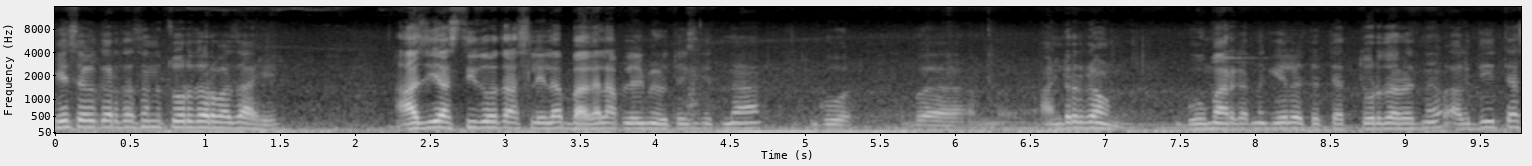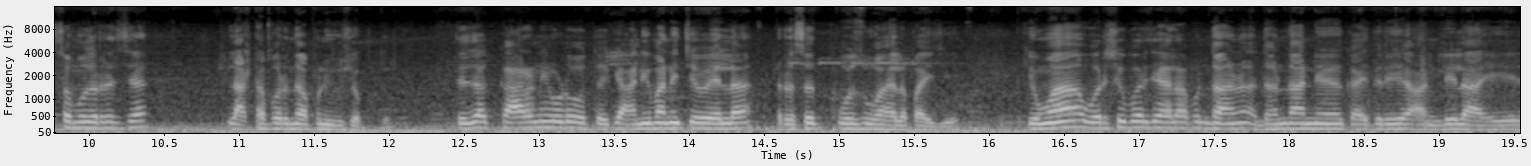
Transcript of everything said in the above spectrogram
हे सगळं करत असताना चोर दरवाजा आहे. आजही अस्तित्वात असलेला बघायला आपल्याला मिळतो की तिथनं गो अंडरग्राऊंड भूमार्गातनं गेलं तर त्या तोरदारातनं अगदी त्या समुद्राच्या लाटापर्यंत आपण येऊ शकतो. त्याचं कारण एवढं होतं की आणीबाणीच्या वेळेला रसद पोच व्हायला पाहिजे. किंवा वर्षभर ज्याला आपण धान धनधान्य काहीतरी आणलेलं आहे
